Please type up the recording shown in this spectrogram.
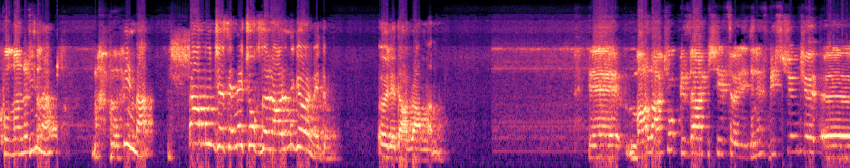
Kullanırsa Bilmem. Bilmem. Ben bunca sene çok zararını görmedim öyle davranmanın. E, Valla çok güzel bir şey söylediniz. Biz çünkü e,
